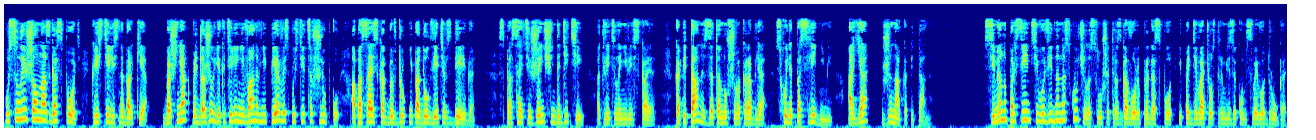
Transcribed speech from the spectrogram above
«Услышал нас Господь!» — крестились на барке. Башняк предложил Екатерине Ивановне первой спуститься в шлюпку, опасаясь, как бы вдруг не подул ветер с берега. «Спасайте женщин да детей», — ответила Невельская. «Капитаны с затонувшего корабля сходят последними, а я — жена капитана». Семену Парфентьеву, видно, наскучило слушать разговоры про господ и поддевать острым языком своего друга.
